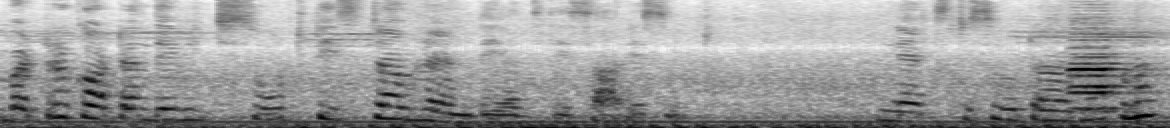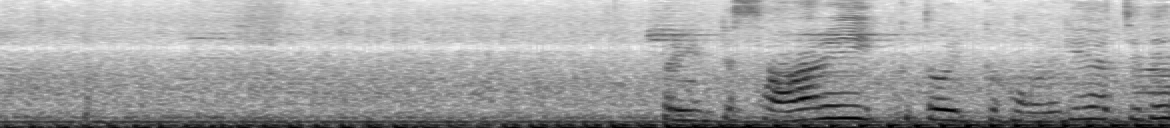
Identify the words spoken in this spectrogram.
ਬਟਰ ਕਾਟਨ ਦੇ ਵਿੱਚ ਸੂਟ ਟਿਸਟਾ ਬ੍ਰਾਂਡ ਦੇ ਅੱਜ ਦੇ ਸਾਰੇ ਸੂਟ। ਨੈਕਸਟ ਸੂਟ ਆ ਗਿਆ ਆਪਣਾ। ਪ੍ਰਿੰਟ ਸਾਰੇ ਇੱਕ ਤੋਂ ਇੱਕ ਹੋਣਗੇ ਅੱਜ ਦੇ।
